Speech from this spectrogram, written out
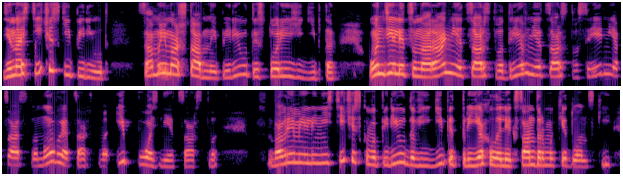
Династический период – самый масштабный период истории Египта. Он делится на раннее царство, древнее царство, среднее царство, новое царство и позднее царство. Во время эллинистического периода в Египет приехал Александр Македонский –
